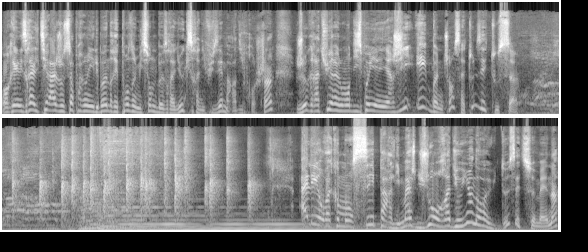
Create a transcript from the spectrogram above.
On réalisera le tirage au sort parmi les bonnes réponses de l'émission de Buzz Radio qui sera diffusée mardi prochain. Jeu gratuit réellement disponible à énergie et bonne chance à toutes et tous. Allez, on va commencer par l'image du jour en radio. Il y en aura eu deux cette semaine. hein.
